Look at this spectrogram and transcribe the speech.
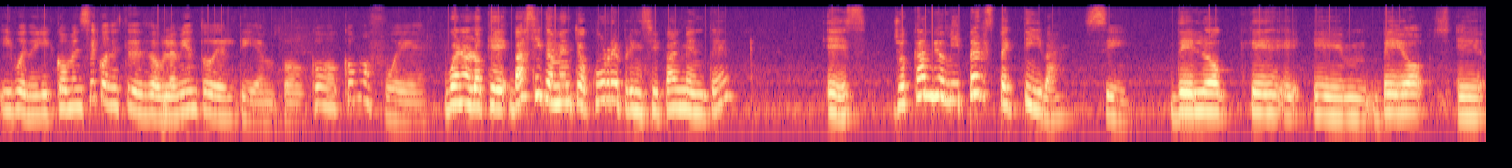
y bueno, y comencé con este desdoblamiento del tiempo. ¿Cómo, cómo fue? Bueno, lo que básicamente ocurre principalmente es, yo cambio mi perspectiva Sí. de lo que eh, veo, eh,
